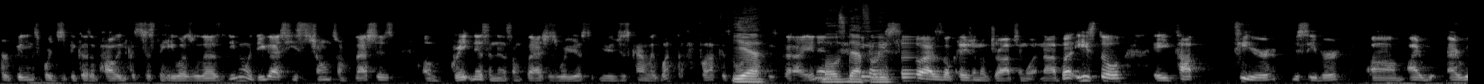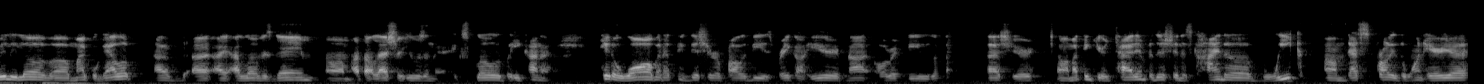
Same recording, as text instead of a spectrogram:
heard feelings for just because of how inconsistent he was with us. Even with you guys, he's shown some flashes of greatness and then some flashes where you're just, you're just kind of like, what the fuck is going yeah, on with this guy? And then, most definitely. You know, he still has occasional drops and whatnot, but he's still a top tier receiver. Um, I I really love uh, Michael Gallup. I, I, I love his game. Um, I thought last year he was in the explode, but he kind of hit a wall. But I think this year will probably be his breakout year, if not already last year. Um, I think your tight end position is kind of weak. Um, that's probably the one area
